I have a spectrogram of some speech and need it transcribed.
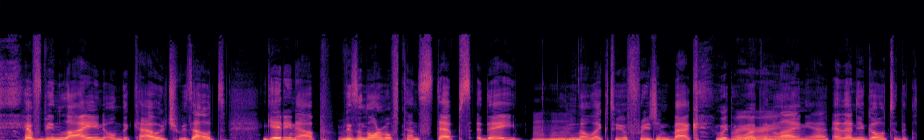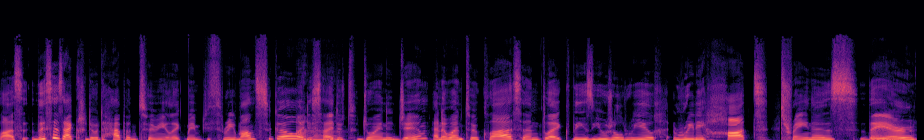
have been lying on the couch without getting up with a norm of 10 steps a day, Mm-hmm. you know, like to your fridging back when you Right, work in right. line, yeah. And then you go to the class. This is actually what happened to me like maybe three months ago. I Uh-huh. decided to join a gym and I went to a class and like these usual real really hot trainers there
